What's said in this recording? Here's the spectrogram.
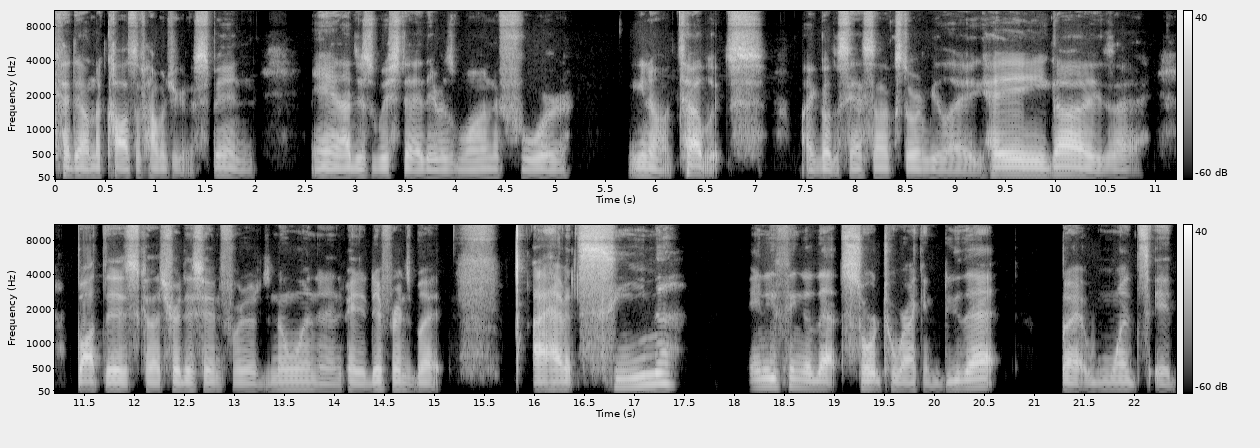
cut down the cost of how much you're gonna spend. And I just wish that there was one for, you know, tablets. I go to Samsung store and be like, "Hey guys, I bought this because I traded this in for the new one and paid a difference, but I haven't seen anything of that sort to where I can do that. But once it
